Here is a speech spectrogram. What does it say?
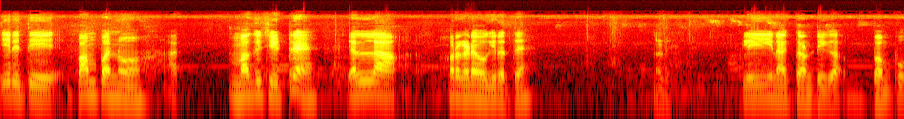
ಈ ರೀತಿ ಪಂಪನ್ನು ಮಗುಚಿಟ್ರೆ ಎಲ್ಲ ಹೊರಗಡೆ ಹೋಗಿರುತ್ತೆ. ನೋಡಿ. ಕ್ಲೀನ್ ಆಗ್ತಾ ಉಂಟು ಈಗ ಪಂಪು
